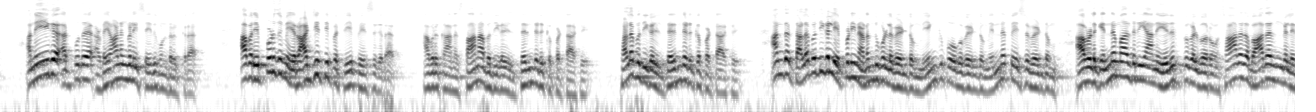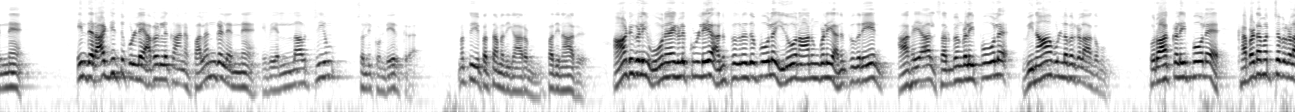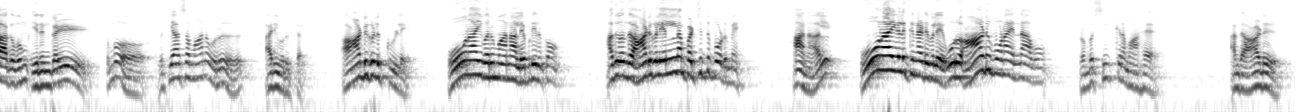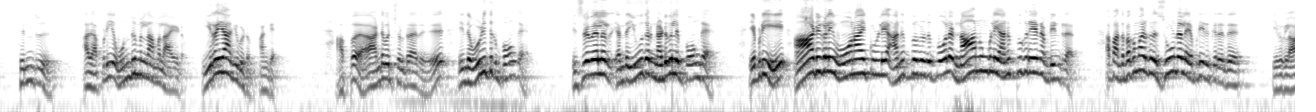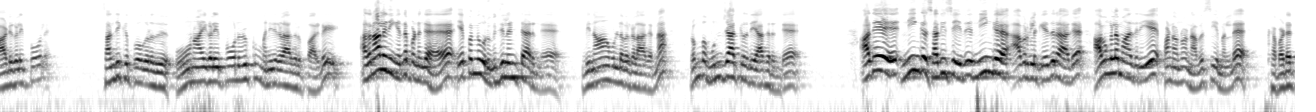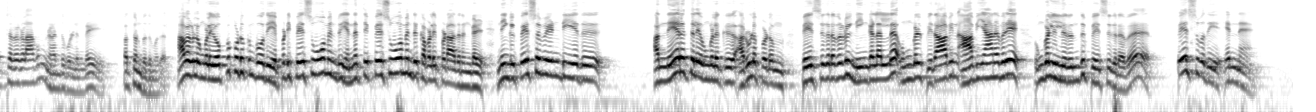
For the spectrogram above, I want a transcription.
அநேக அற்புத அடையாளங்களை செய்து கொண்டிருக்கிறார். அவர் எப்பொழுதுமே ராஜ்யத்தை பற்றியே பேசுகிறார். அவருக்கான ஸ்தானாபதிகள் தேர்ந்தெடுக்கப்பட்டார்கள். தளபதிகள் தேர்ந்தெடுக்கப்பட்டார்கள். அந்த தளபதிகள் எப்படி நடந்து கொள்ள வேண்டும் எங்கு போக வேண்டும் என்ன பேச வேண்டும் அவர்களுக்கு என்ன மாதிரியான எதிர்ப்புகள் வரும் சாதக பாதகங்கள் என்ன இந்த ராஜ்யத்துக்குள்ளே அவர்களுக்கான பலன்கள் என்ன இவை எல்லாவற்றையும் சொல்லிக்கொண்டே இருக்கிறார். மத்திய பத்தாம் அதிகாரம் பதினாறு. ஆடுகளை ஓநாய்களுக்குள்ளே அனுப்புகிறது போல இதோ நான் உங்களை அனுப்புகிறேன். ஆகையால் சர்ப்பங்களைப் போல வினா உள்ளவர்களாகவும் புறாக்களைப் போல கபடமற்றவர்களாகவும் இருங்கள். ரொம்ப வித்தியாசமான ஒரு அறிவுறுத்தல். ஆடுகளுக்குள்ளே. ஓநாய் வருமானால் எப்படி இருக்கும்? அது அந்த ஆடுகளையெல்லாம் பட்சித்து போடுமே. ஆனால் ஓநாய்களுக்கு நடுவில் ஒரு ஆடு போனால் என்ன ஆகும்? ரொம்ப சீக்கிரமாக அந்த ஆடு தின்று அது அப்படியே ஒன்றுமில்லாமல் ஆகிடும் இரையாகிவிடும் அங்கே. அப்போ ஆண்டவர் சொல்கிறாரு இந்த ஊழியத்துக்கு போங்க. இஸ்ரவேலர் அந்த யூதர் நடுவில் போங்க. எப்படி? ஆடுகளை ஓனாய்க்குள்ளே அனுப்புகிறது போல நான் உங்களை அனுப்புகிறேன் அப்படின்றார். அப்போ அந்த பக்கமாக இருக்கிற சூழ்நிலை எப்படி இருக்கிறது? இவர்கள் ஆடுகளைப் போல. சந்திக்க போகிறது ஓநாய்களைப் போல இருக்கும் மனிதர்களாக இருப்பார்கள். அதனால் நீங்கள் என்ன பண்ணுங்கள் எப்பவுமே ஒரு விஜிலண்ட்டாக இருங்க. வினா உள்ளவர்களாகனா ரொம்ப முன்ஜாக்கிரதையாக இருங்க. அதே நீங்கள் சதி செய்து நீங்கள் அவர்களுக்கு எதிராக அவங்கள மாதிரியே பண்ணணும்னு அவசியம் அல்ல கபடற்றவர்களாகவும் நடந்து கொள்ளுங்கள். பத்தொன்பது முதல். அவர்கள் உங்களை ஒப்புக் கொடுக்கும் போது எப்படி பேசுவோம் என்று எண்ணத்தை பேசுவோம் என்று கவலைப்படாதிருங்கள். நீங்கள் பேச வேண்டியது அந்நேரத்தில் உங்களுக்கு அருளப்படும். பேசுகிறவர்கள் நீங்களல்ல உங்கள் பிதாவின் ஆவியானவரே உங்களிலிருந்து பேசுகிறவர். பேசுவது என்ன?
